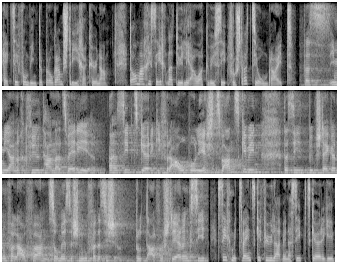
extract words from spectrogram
hat sie vom Winterprogramm streichen können. Da mache ich sich natürlich auch eine gewisse Frustration breit dass ich mich auch gefühlt habe, als wäre ich eine 70-jährige Frau, obwohl ich erst 20 bin, dass ich beim Stegen und Verlaufen so müssen schnaufen das war brutal frustrierend gewesen. Sich mit 20 fühlen wie eine 70-jährige,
